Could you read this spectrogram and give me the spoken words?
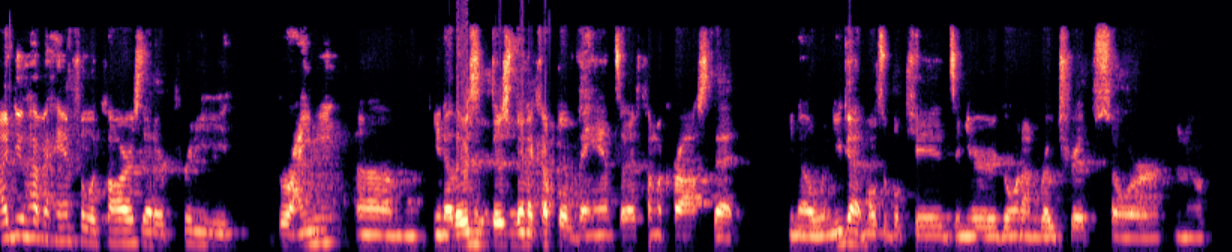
I do have a handful of cars that are pretty grimy. Um, you know, there's there's been a couple of vans that I've come across that you know when you got multiple kids and you're going on road trips or you know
